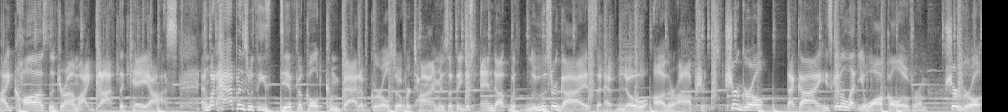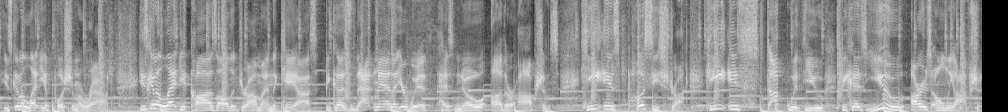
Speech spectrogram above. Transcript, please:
I caused the drama. I got the chaos. And what happens with these difficult, combative girls over time is that they just end up with loser guys that have no other options. Sure, girl, that guy, he's gonna let you walk all over him. Sure, girl, he's gonna let you push him around. He's gonna let you cause all the drama and the chaos because that man that you're with has no other options. He is pussy struck. He is stuck with you because you are his only option.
